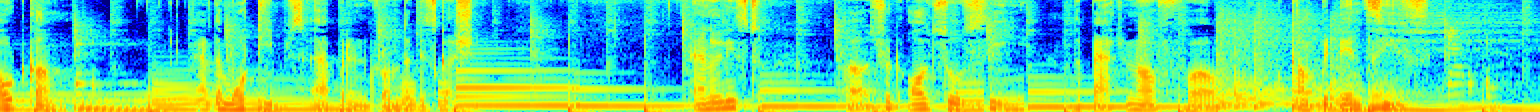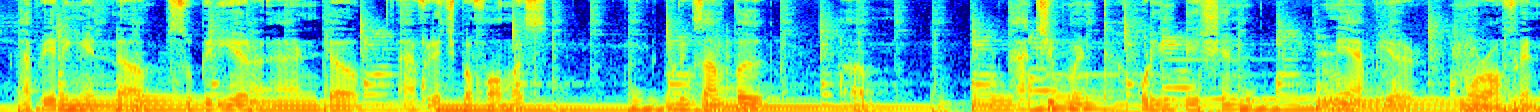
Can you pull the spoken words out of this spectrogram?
outcome, and the motives apparent from the discussion. Analysts uh, should also see pattern of uh, competencies appearing in uh, superior and uh, average performers. For example, uh, achievement orientation may appear more often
